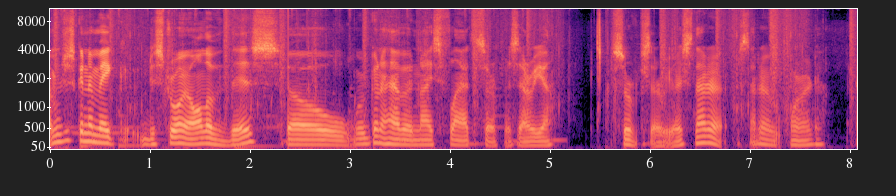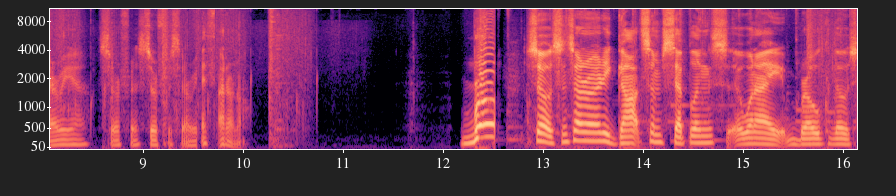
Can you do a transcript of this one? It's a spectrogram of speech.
I'm just gonna make, destroy all of this. So, we're gonna have a nice flat surface area. Surface area, is that a, is that a word? Area? Surface? Surface area? I, I don't know. Bro! So, since I already got some saplings uh, when I broke those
